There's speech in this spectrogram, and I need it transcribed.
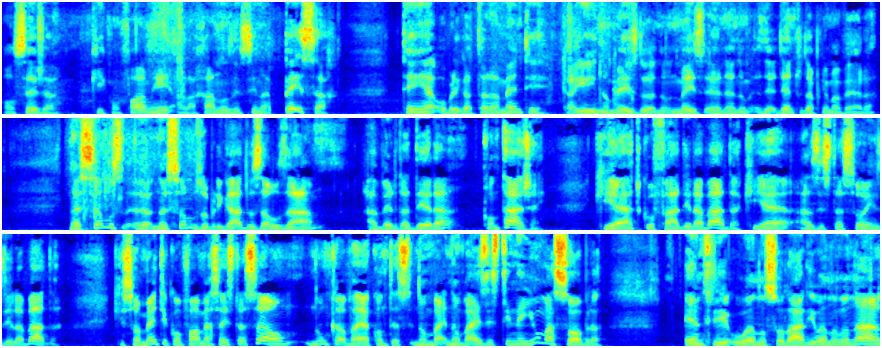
ou seja, que conforme a Allahá nos ensina, Pesach tenha obrigatoriamente cair no mês, do, no mês eh, no, dentro da primavera, nós somos, eh, nós somos obrigados a usar a verdadeira contagem, que é a Tkufá de Rabada, que é as estações de Rabada. Que somente conforme essa estação nunca vai acontecer, não vai, não vai existir nenhuma sobra entre o ano solar e o ano lunar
